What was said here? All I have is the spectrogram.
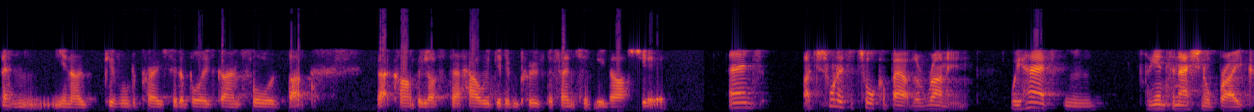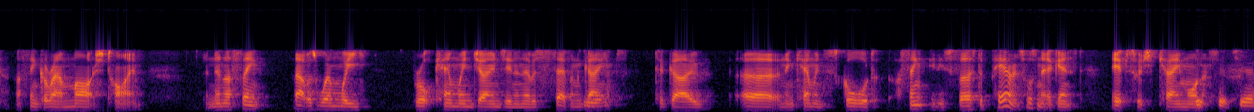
and you know give all the praise to the boys going forward, but that can't be lost to how we did improve defensively last year. And I just wanted to talk about the running. We had mm. the international break, I think, around March time, and then I think that was when we brought Kenwyne Jones in, and there was seven yeah. games to go, uh, and then Kenwyne scored, I think, in his first appearance, wasn't it, against Ipswich? He came on, Ipswich, yeah.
